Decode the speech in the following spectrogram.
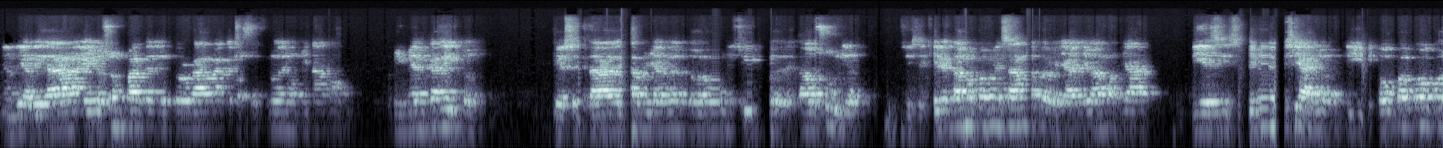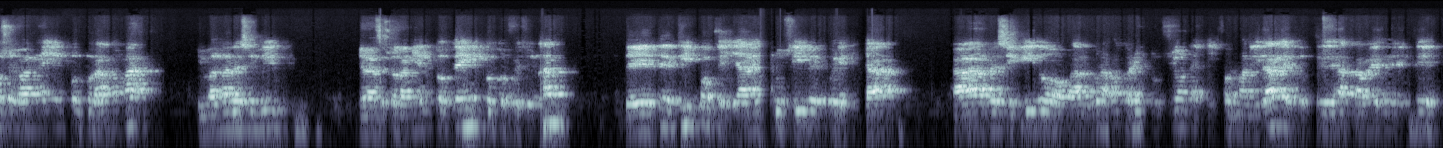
En realidad ellos son parte del programa que nosotros denominamos Mi Mercadito, que se está desarrollando en todos los municipios del estado Zulia si se quiere, estamos comenzando, pero ya llevamos ya 16 beneficiarios y poco a poco se van a ir incorporando más y van a recibir el asesoramiento técnico profesional de este tipo que ya inclusive pues ya ha recibido algunas otras instrucciones y formalidades que ustedes a través de este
